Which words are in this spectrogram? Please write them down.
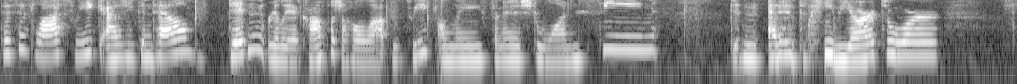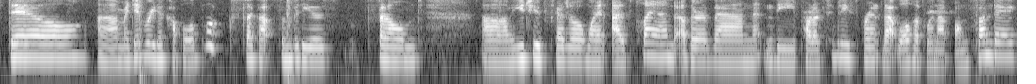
This is last week, as you can tell, didn't really accomplish a whole lot this week. Only finished one scene. Didn't edit the TBR tour. Still, um, I did read a couple of books. I got some videos filmed. Um, YouTube schedule went as planned other than the productivity sprint that will have went up on Sunday.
